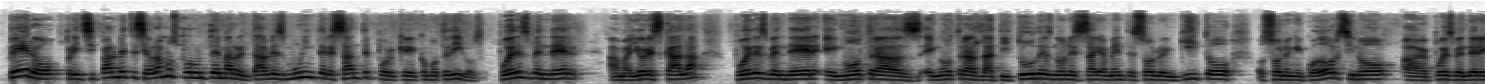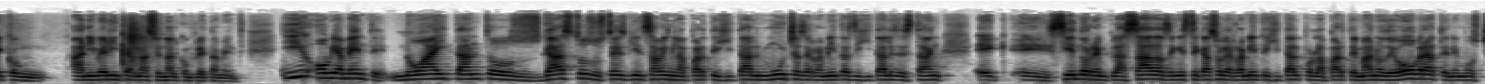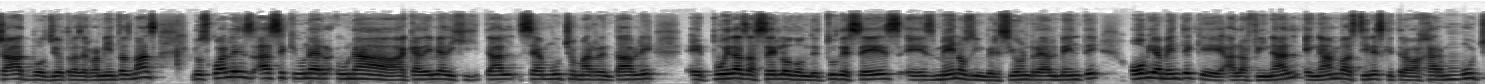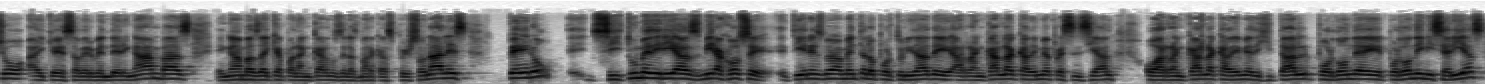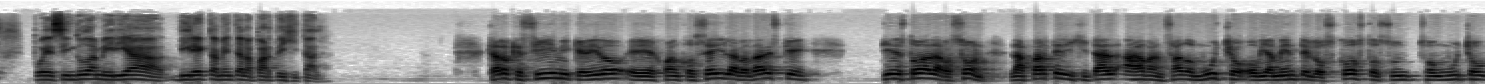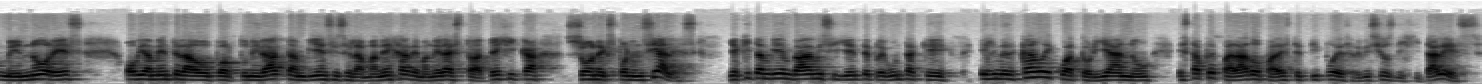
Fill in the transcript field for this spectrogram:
Pero principalmente si hablamos por un tema rentable es muy interesante porque, como te digo, puedes vender a mayor escala, puedes vender en otras, en otras latitudes, no necesariamente solo en Quito o solo en Ecuador, sino ah, puedes vender con, a nivel internacional completamente. Y obviamente no hay tantos gastos, ustedes bien saben en la parte digital, muchas herramientas digitales están eh, eh, siendo reemplazadas, en este caso la herramienta digital por la parte mano de obra, tenemos chatbots y otras herramientas más, los cuales hace que una, una academia digital sea mucho más rentable, eh, puedas hacerlo donde tú desees, es menos inversión realmente. Obviamente que a la final en ambas tienes que trabajar mucho, hay que saber vender en ambas, en ambas hay que apalancarnos de las marcas personales, pero eh, si tú me dirías, mira José, eh, tienes nuevamente la oportunidad de arrancar la academia presencial o arrancar la academia digital, ¿por dónde, por dónde iniciarías? Pues sin duda me iría directamente a la parte digital. Claro que sí, mi querido eh, Juan José, y la verdad es que tienes toda la razón. La parte digital ha avanzado mucho, obviamente los costos son, son mucho menores. Obviamente la oportunidad también, si se la maneja de manera estratégica, son exponenciales. Y aquí también va mi siguiente pregunta, que ¿el mercado ecuatoriano está preparado para este tipo de servicios digitales?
